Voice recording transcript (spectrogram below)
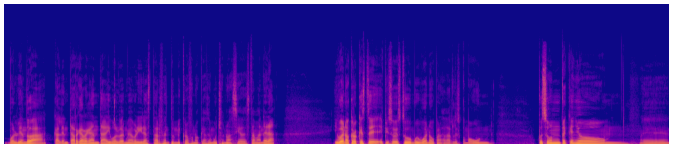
volviendo a calentar garganta y volverme a abrir a estar frente a un micrófono que hace mucho no hacía de esta manera. Y bueno, creo que este episodio estuvo muy bueno para darles como un, pues un pequeño, mm, eh,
